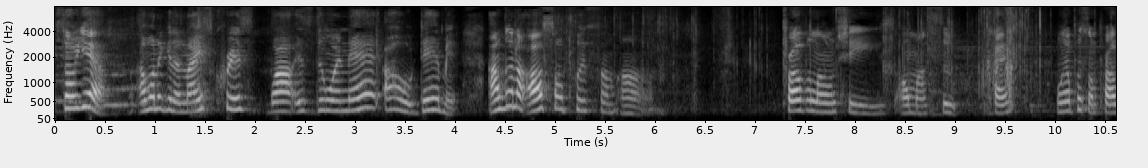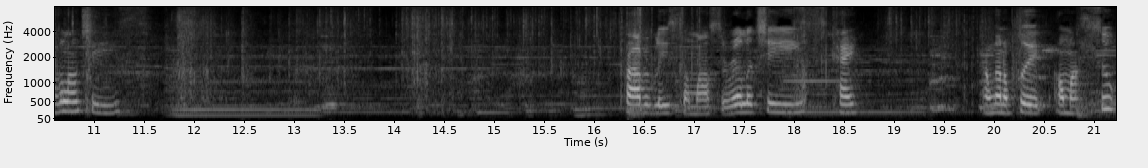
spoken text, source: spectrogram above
So yeah, I want to get a nice crisp while it's doing that. Oh, damn it. I'm going to also put some um provolone cheese on my soup, okay? I'm going to put some provolone cheese. Probably some mozzarella cheese, okay? I'm going to put on my soup,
